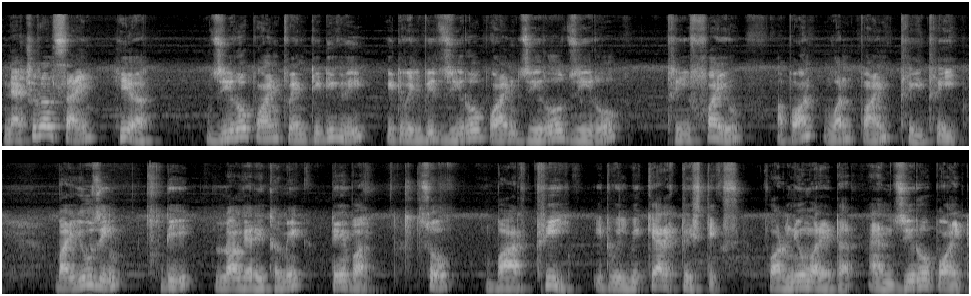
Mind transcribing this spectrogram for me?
natural sine here 0.20 degree it will be 0.0035 upon 1.33 by using the logarithmic table. So bar 3 it will be characteristics for numerator and 0 point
